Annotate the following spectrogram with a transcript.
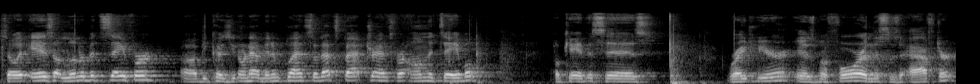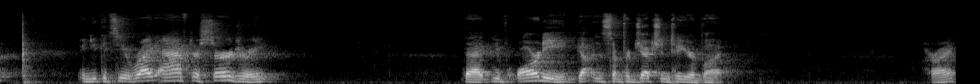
So it is a little bit safer uh, because you don't have an implant. So that's fat transfer on the table. Okay, this is right here is before and this is after. And you can see right after surgery that you've already gotten some projection to your butt. All right,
